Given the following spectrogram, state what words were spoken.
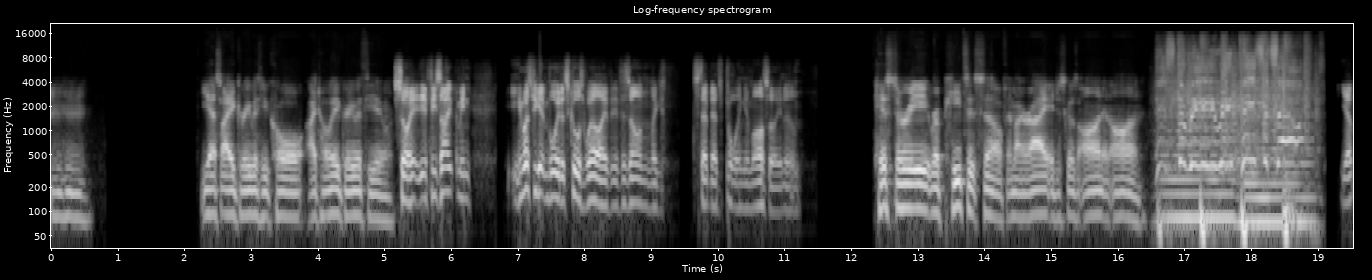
Mm-hmm. Yes, I agree with you, Cole. I totally agree with you. So if he's not, I mean, he must be getting bullied at school as well. If, if his own like stepdad's bullying him, also, you know. History repeats itself. Am I right? It just goes on and on. History repeats itself. Yep.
